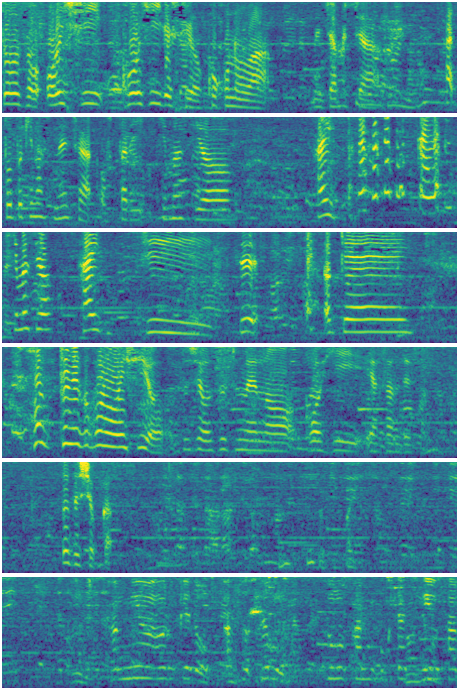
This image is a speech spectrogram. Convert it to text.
どうぞ美味しいコーヒーですよここのは。めちゃくちゃ。はい取っときますね。じゃあお二人いきますよ。はい。いきますよ。はい。チーズ。オッケー。本当にここの美味しいよ。私おすすめのコーヒー屋さんです。どうでしょうか？酸味はあるけどあそう多分その酸味僕たちでいう酸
